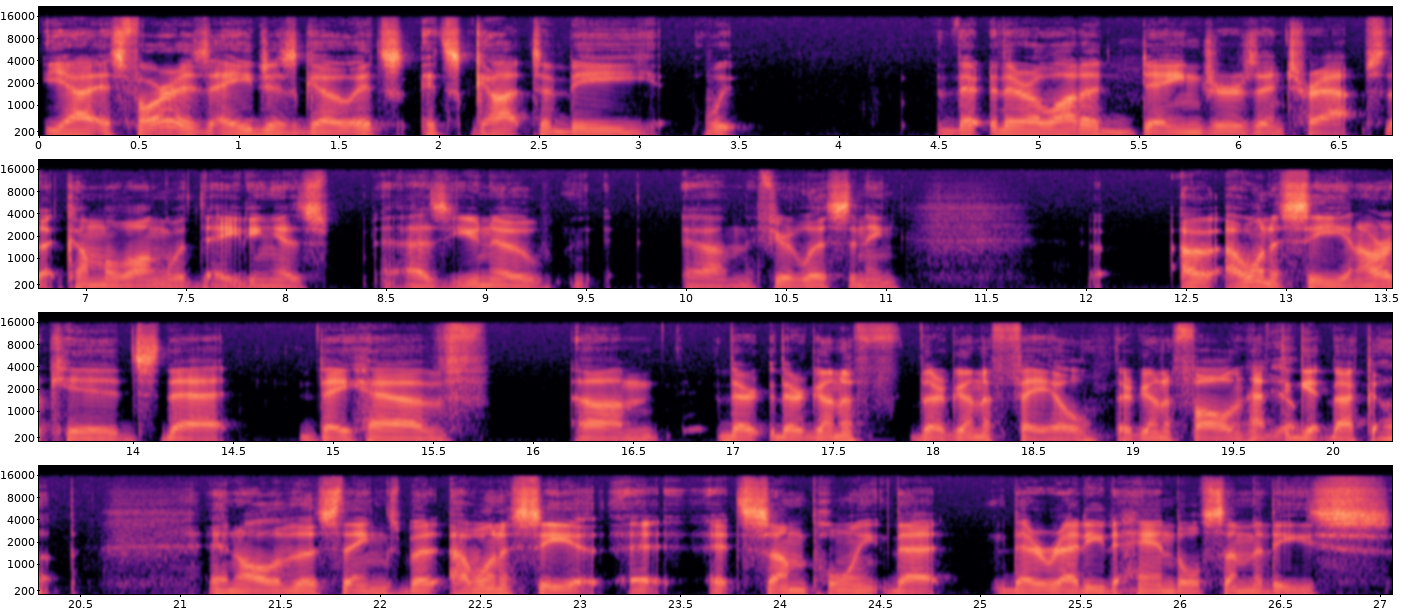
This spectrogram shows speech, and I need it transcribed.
yeah, as far as ages go, it's it's got to be we. There, there are a lot of dangers and traps that come along with dating, as as you know, um, if you're listening. I, I want to see in our kids that they have, um, they're they're gonna they're gonna fail, they're gonna fall and have yep. to get back up, and all of those things. But I want to see it at, at some point that they're ready to handle some of these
